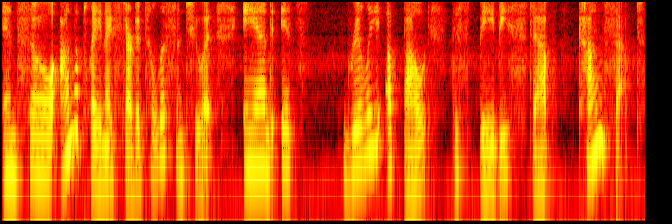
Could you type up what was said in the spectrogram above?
And so on the plane, I started to listen to it, and it's really about this baby step concept.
